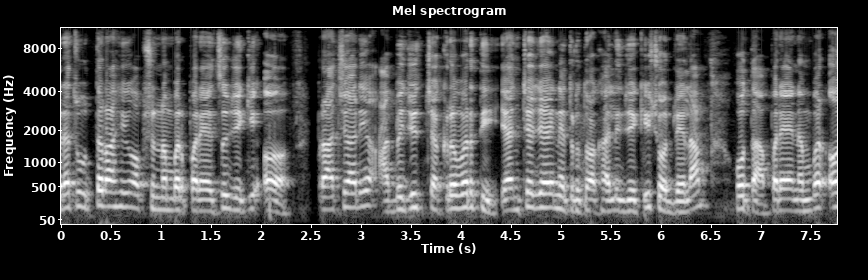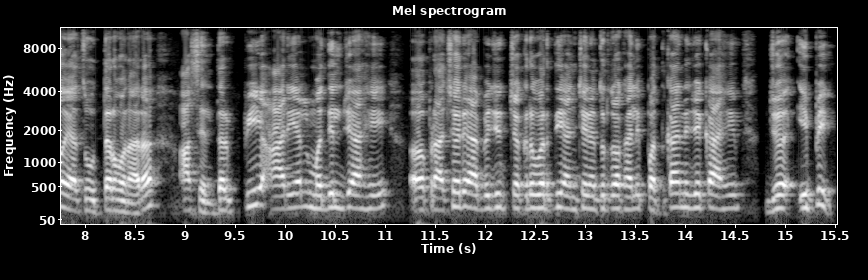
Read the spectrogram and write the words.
तर याचं उत्तर आहे ऑप्शन नंबर पर्यायचं जे की अ. प्राचार्य अभिजित चक्रवर्ती यांच्या ज्या नेतृत्वाखाली जे की शोधलेला होता. पर्याय नंबर अ याचं उत्तर होणारं असेल. तर पी आर एल मधील जे आहे प्राचार्य अभिजित चक्रवर्ती यांच्या नेतृत्वाखाली पथकाने जे काय आहे जे इपिक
